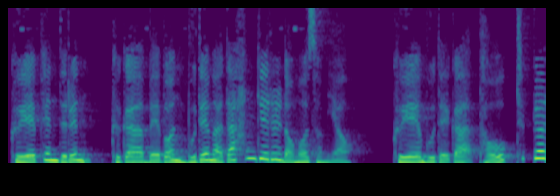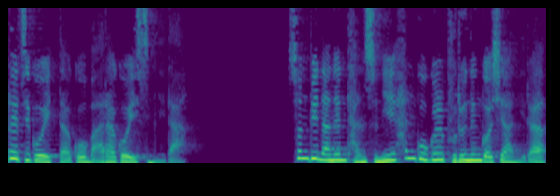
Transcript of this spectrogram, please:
그의 팬들은 그가 매번 무대마다 한계를 넘어서며 그의 무대가 더욱 특별해지고 있다고 말하고 있습니다. 손비나는 단순히 한 곡을 부르는 것이 아니라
